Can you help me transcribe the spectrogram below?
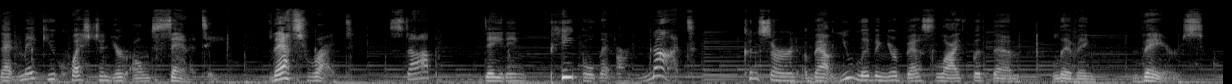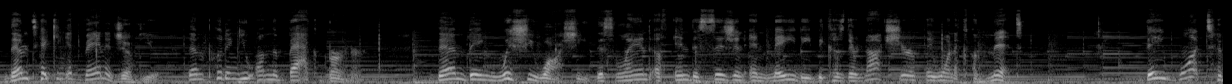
that make you question your own sanity. That's right. Stop dating people that are not concerned about you living your best life, but them living theirs. Them taking advantage of you, them putting you on the back burner, them being wishy washy, this land of indecision and maybe because they're not sure if they want to commit. They want to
